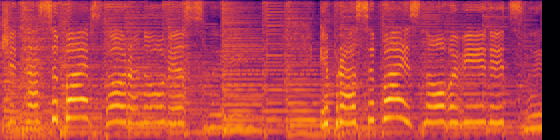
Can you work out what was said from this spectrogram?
Жить засыпай в сторону весны. И просыпай снова видеть сны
